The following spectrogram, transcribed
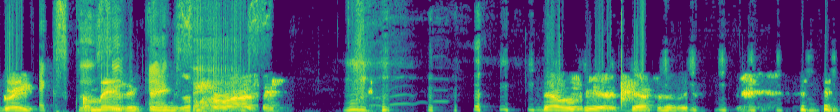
great, Exclusive amazing things on the horizon. that was yeah, definitely.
